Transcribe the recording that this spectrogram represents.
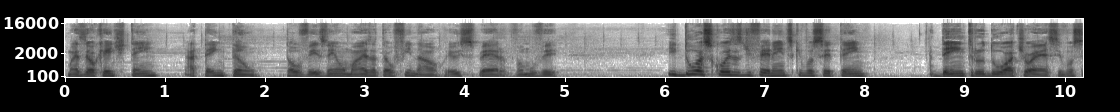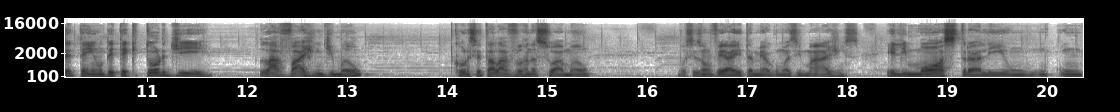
mas é o que a gente tem até então. Talvez venham mais até o final, eu espero, vamos ver. E duas coisas diferentes que você tem dentro do WatchOS. Você tem um detector de lavagem de mão, quando você está lavando a sua mão. Vocês vão ver aí também algumas imagens. Ele mostra ali um, um, um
